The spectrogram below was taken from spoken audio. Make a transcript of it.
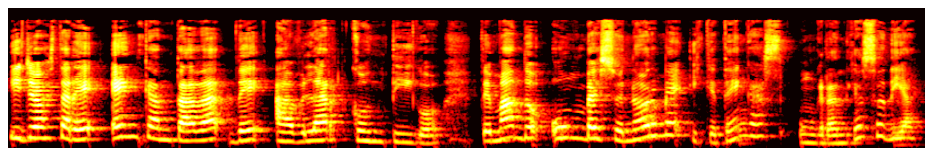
y yo estaré encantada de hablar contigo. Te mando un beso enorme y que tengas un grandioso día.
